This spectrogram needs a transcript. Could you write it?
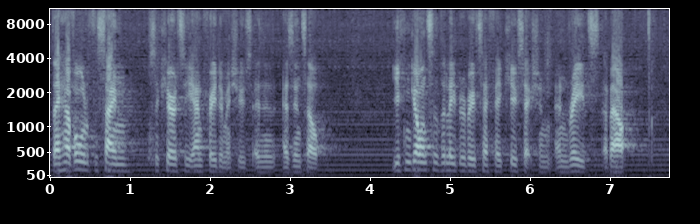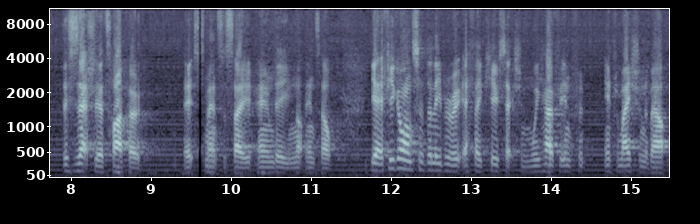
They have all of the same security and freedom issues as, as Intel. You can go onto the LibreBoot FAQ section and read about this is actually a typo. It's meant to say AMD, not Intel. Yeah, if you go onto the LibreBoot FAQ section, we have inf information about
